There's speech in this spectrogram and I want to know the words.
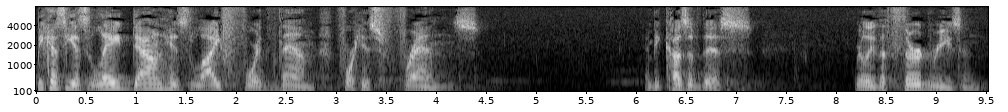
because he has laid down his life for them, for his friends. And because of this, really the third reason,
